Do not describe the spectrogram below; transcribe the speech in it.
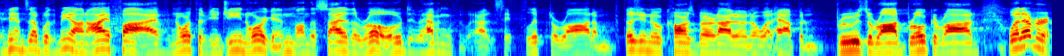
It ends up with me on I 5 north of Eugene, Oregon, on the side of the road, having, I'd say, flipped a rod. I'm, those of you who know cars better than I don't know what happened. Bruised a rod, broke a rod, whatever.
